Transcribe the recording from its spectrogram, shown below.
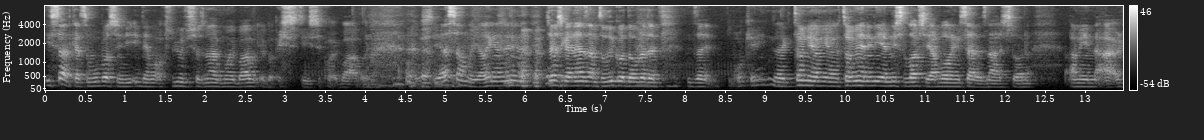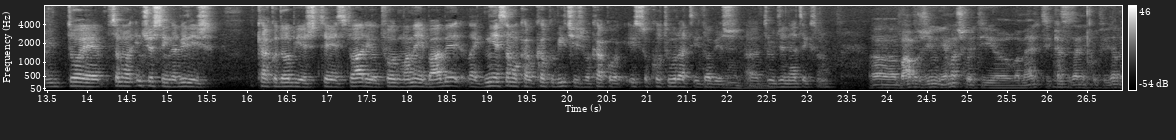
i sad kad sam u Bosni idemo, ako ljudi što znaju moj babo, ja go, is, ti se koji babo, znači, ja sam, ja, ja, ne, znači, ga ne znam toliko dobro da, da, okej, like, to, nije, to meni nije ništa loše, ja volim sebe, znaš, to, ono, I mean, a, to je samo interesting da vidiš kako dobiješ te stvari od tvojeg mame i babe, like, nije samo kako, kako ličiš, već kako isto kultura ti dobiješ uh, through genetics, ono. Uh, babo živi u Njemačkoj, ti uh, u Americi, kad ste zadnji put vidjeli?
